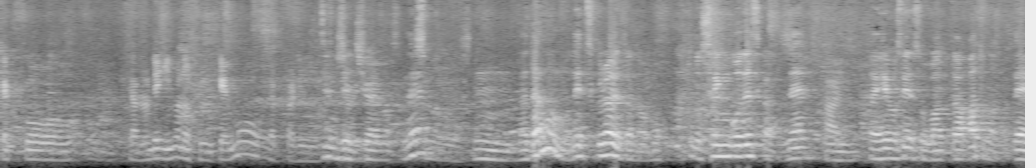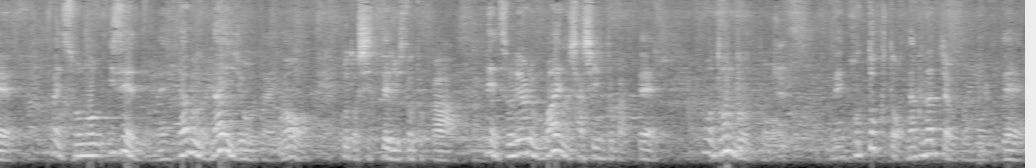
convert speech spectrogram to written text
結構なので今の風景もやっぱり全然違いますね。うん、ダムもね作られたのはもう戦後ですからね、はい、太平洋戦争終わった後なのでやっぱりその以前のねダムがない状態のことを知ってる人とか、ね、それよりも前の写真とかってもうどんどんと、ね、ほっとくとなくなっちゃうと思うので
